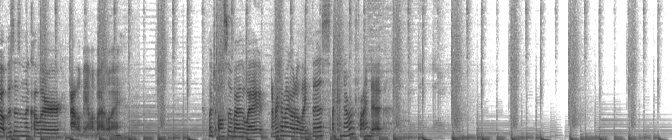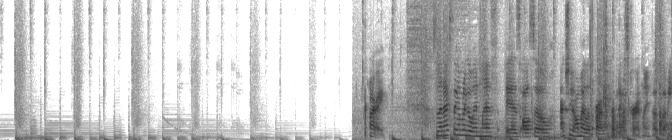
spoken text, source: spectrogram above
Oh, this is in the color Alabama, by the way. Which also, by the way, every time I go to link this, I can never find it. All right. So the next thing I'm gonna go in with is also, actually all my lip products from NYX currently, that's funny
